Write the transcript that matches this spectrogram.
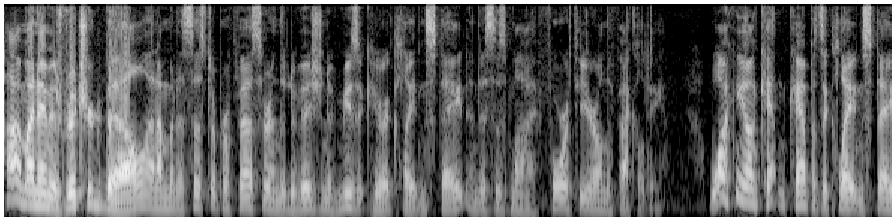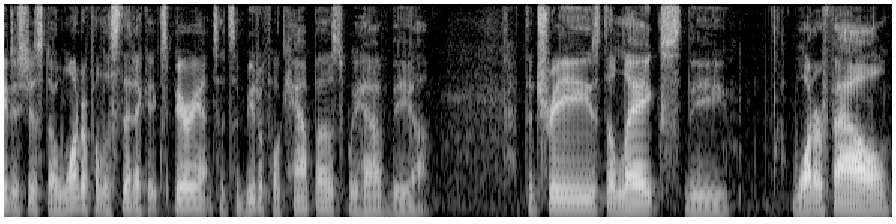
Hi, my name is Richard Bell, and I'm an assistant professor in the Division of Music here at Clayton State, and this is my fourth year on the faculty. Walking on campus at Clayton State is just a wonderful aesthetic experience. It's a beautiful campus. We have the, uh, the trees, the lakes, the waterfowl,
